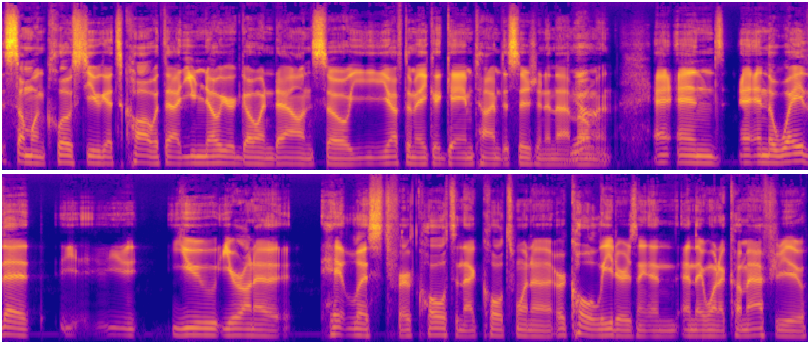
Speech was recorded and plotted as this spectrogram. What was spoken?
someone close to you gets caught with that, you know you're going down. So you have to make a game time decision in that yeah. moment. And, and and the way that you you you're on a hit list for cults and that cults want to or cult leaders and and they want to come after you,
